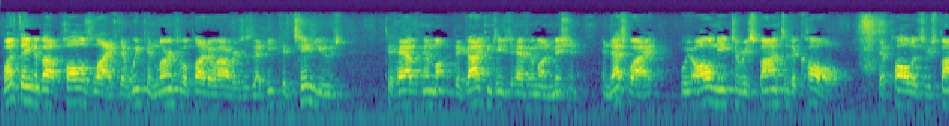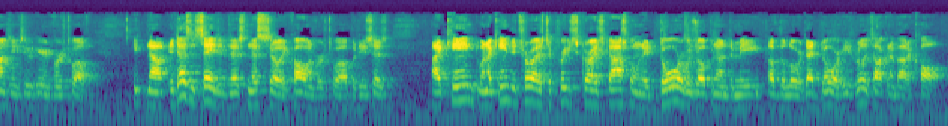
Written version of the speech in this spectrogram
one thing about Paul's life that we can learn to apply to ours is that he continues to have him, that God continues to have him on mission. And that's why we all need to respond to the call that Paul is responding to here in verse 12. Now, it doesn't say that that's necessarily a call in verse 12, but he says, I came when I came to Troas to preach Christ's gospel, and a door was opened unto me of the Lord. That door, he's really talking about a call.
